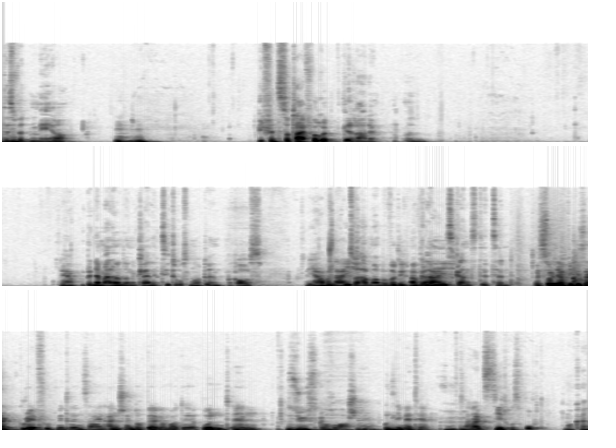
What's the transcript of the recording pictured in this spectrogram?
das wird mehr. Ich finde es total verrückt gerade. Ja, Ich bin der Meinung, so eine kleine Zitrusnote hinten raus ja aber leicht. zu haben, aber wirklich nur Aber ganz, leicht. ganz dezent. Es soll ja, wie gesagt, Grapefruit mit drin sein, anscheinend auch Bergamotte und ähm, Süßorange und Limette. Mhm. Also als Zitrusfrucht. Okay.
